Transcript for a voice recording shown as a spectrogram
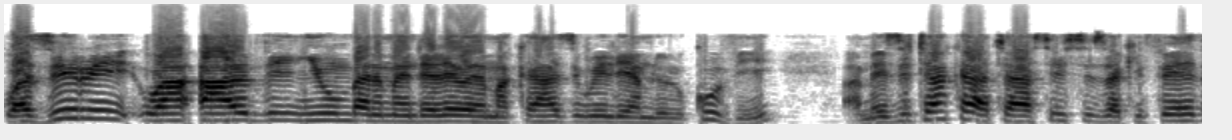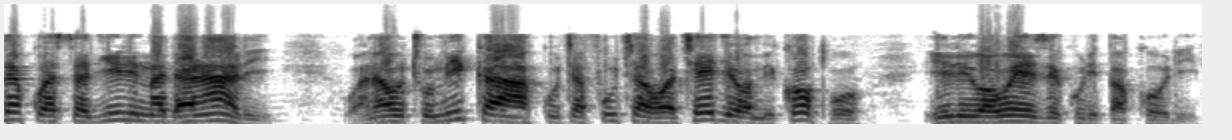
Waziri wa Ardhi, Nyumba na Maendeleo ya Makazi William Lulukuvi amezitaka taasisi za kifedha kuwasajili madalali wanaotumika kutafuta wateja wa mikopo ili waweze kulipa kodi.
